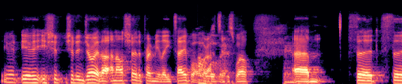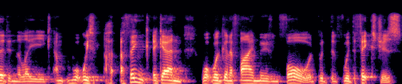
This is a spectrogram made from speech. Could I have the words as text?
You, you, you should should enjoy that, and I'll show the Premier League table oh, after as well. Um, third third in the league, and what we I think again what we're going to find moving forward with the with the fixtures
